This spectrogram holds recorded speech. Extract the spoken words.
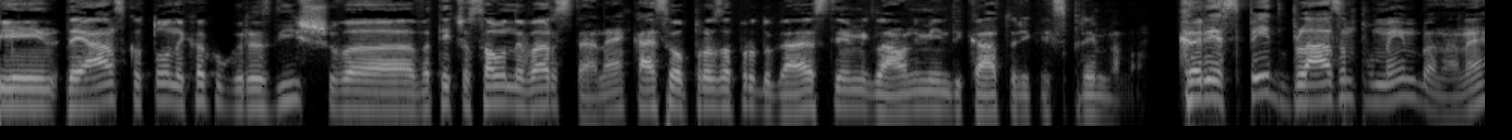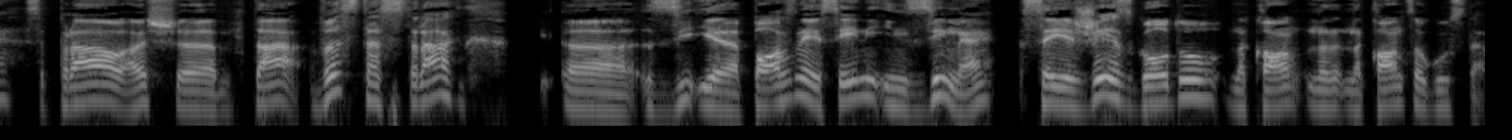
In dejansko to nekako gradiš v, v te časovne vrste, ne? kaj se pravzaprav dogaja s temi glavnimi indikatorji, ki jih spremljamo. Kar je spet blazen pomemben, se pravi, veš, eh, ta vrsta strah uh, je pozne jeseni in zime, se je že zgodil na, kon, na, na koncu avgusta.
